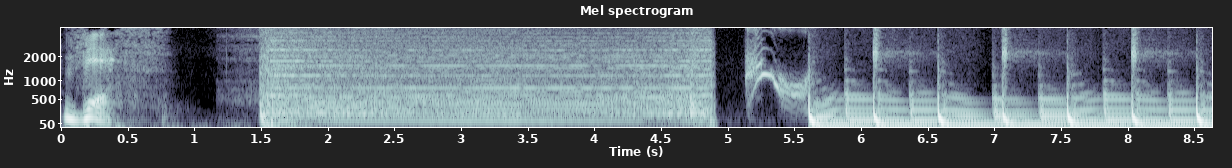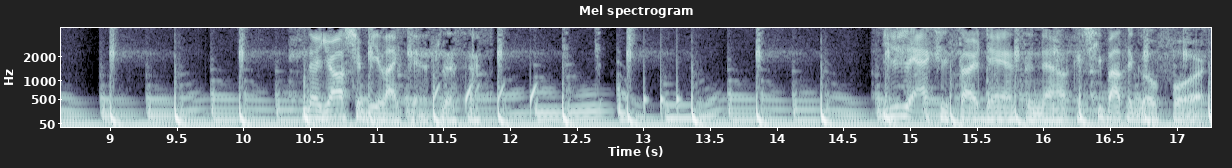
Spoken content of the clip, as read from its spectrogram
this. No, y'all should be like this. Listen. You should actually start dancing now because she about to go for it.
